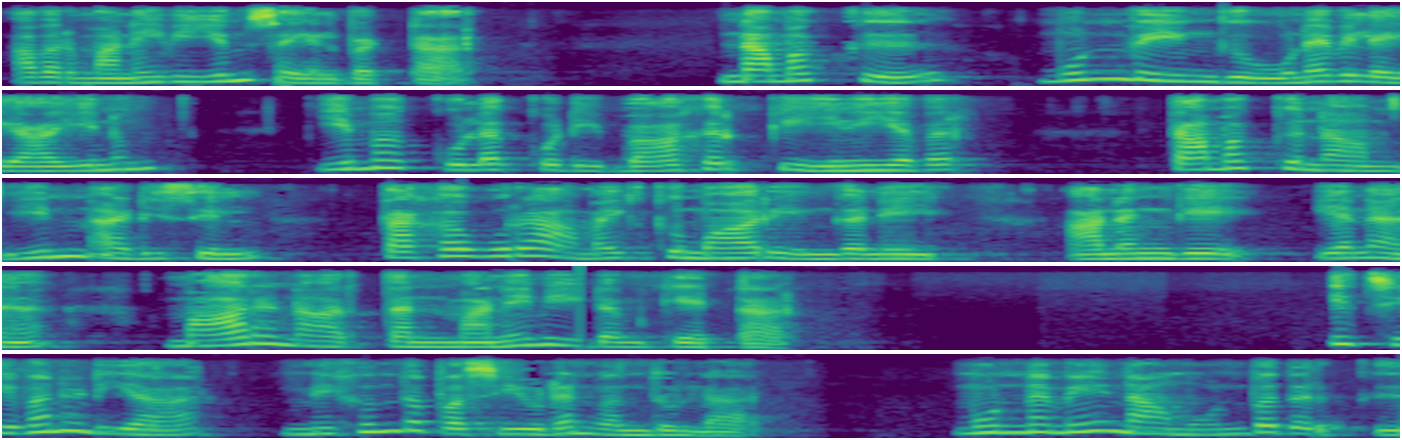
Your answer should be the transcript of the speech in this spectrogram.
அவர் மனைவியும் செயல்பட்டார். நமக்கு முன்பு இங்கு உணவிலையாயினும் இம குலக்கொடி பாகர்க்கு இனியவர் தமக்கு நாம் இன் அடிசில் தகவுற அமைக்குமாறு எங்கனே அனங்கே என மாறனார் தன் மனைவியிடம் கேட்டார். இச்சிவனடியார் மிகுந்த பசியுடன் வந்துள்ளார். முன்னமே நாம் உண்பதற்கு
